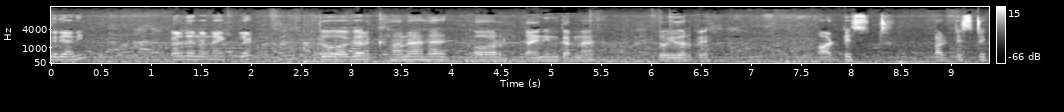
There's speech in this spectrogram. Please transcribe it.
बिरयानी? कर देना ना एक प्लेट तो अगर खाना है और डाइन इन करना है तो इधर पे। Artist artistic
